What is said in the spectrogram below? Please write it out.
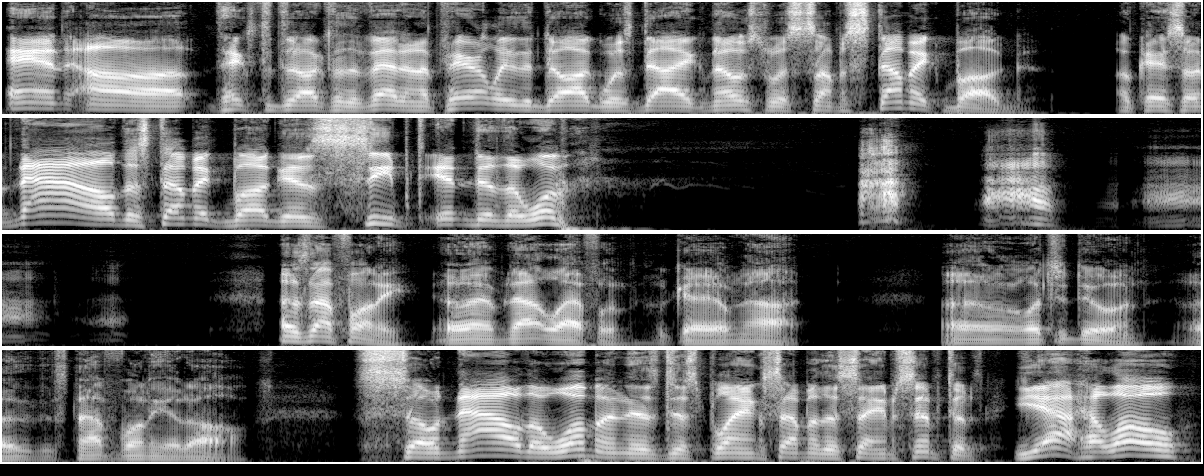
and uh, takes the dog to the vet. And apparently, the dog was diagnosed with some stomach bug. Okay, so now the stomach bug is seeped into the woman. That's not funny. I'm not laughing. Okay, I'm not. I don't know what you're doing. Uh, it's not funny at all. So now the woman is displaying some of the same symptoms. Yeah, hello.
